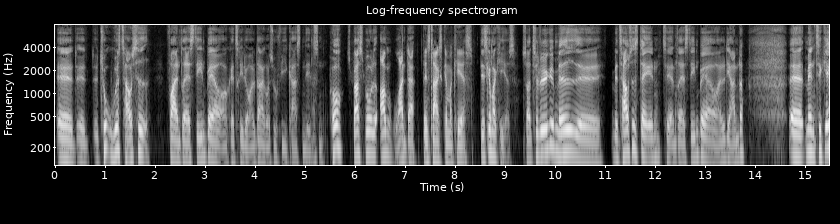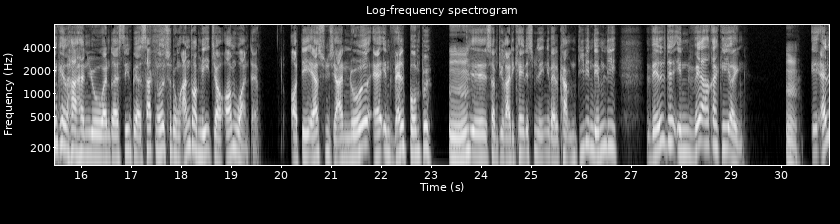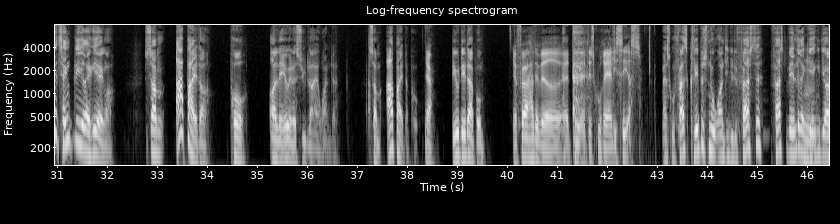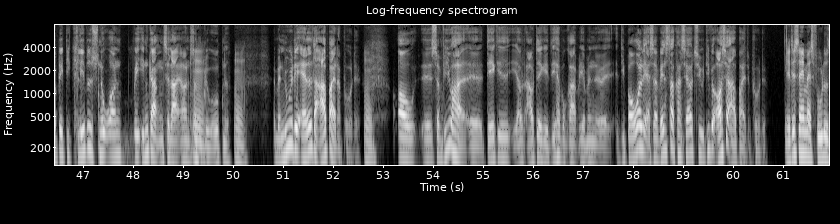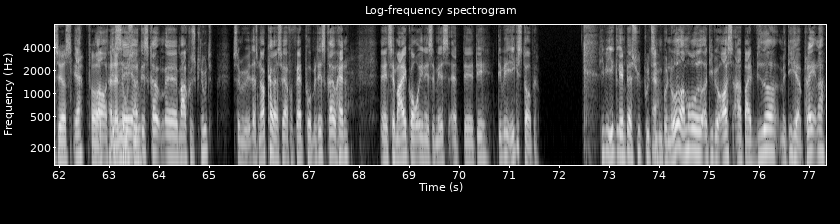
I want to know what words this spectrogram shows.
øh, øh, to ugers tavshed fra Andreas Stenberg og Katrine Oldag og Sofie Carsten Nielsen på spørgsmålet om Rwanda. Den slags skal markeres. Det skal markeres. Så tillykke med, øh, med tavshedsdagen til Andreas Stenberg og alle de andre. Øh, men til gengæld har han jo, Andreas Stenberg, sagt noget til nogle andre medier om Rwanda. Og det er, synes jeg, noget af en valgbombe, Mm. øh, som de radikale smider ind i valgkampen. De vil nemlig vælte enhver regering, Mm. alle tænkelige regeringer, som arbejder på at lave en asyllejr i Rwanda. Som arbejder på. Ja. Det er jo det, der er bum. Ja, før har det været, at, at det skulle realiseres. Man skulle først klippe snoren. De ville første, først vælte regeringen mm. i de øjeblik, de klippede snoren ved indgangen til lejren, så mm. den blev åbnet. Mm. Men nu er det alle, der arbejder på det. Mm. Og øh, som vi jo har øh, dækket, afdækket i det her program, jamen, øh, de borgerlige, altså Venstre og Konservative, de vil også arbejde på det. Ja, det sagde Mads Fuglede til os Ja, for og det, uge sagde, siden. og det skrev øh, Markus Knudt, som jo ellers nok kan være svært at få fat på, men det skrev han øh, til mig i går i en sms, at øh, det, det vil ikke stoppe. De vil ikke lempe asylpolitikken ja. på noget område, og de vil også arbejde videre med de her planer,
